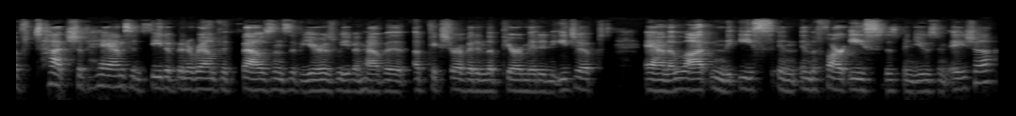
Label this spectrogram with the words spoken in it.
of touch of hands and feet have been around for thousands of years. We even have a, a picture of it in the pyramid in Egypt and a lot in the east, in, in the far east has been used in Asia.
